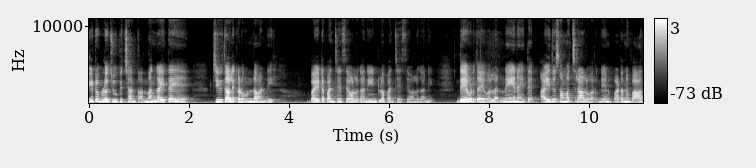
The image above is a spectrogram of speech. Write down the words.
యూట్యూబ్లో చూపించే అంత అందంగా అయితే జీవితాలు ఇక్కడ ఉండవండి. బయట పనిచేసేవాళ్ళు కానీ ఇంట్లో పనిచేసేవాళ్ళు కానీ దేవుడి దయ వల్ల నేనైతే ఐదు సంవత్సరాల వరకు నేను పడని బాధ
